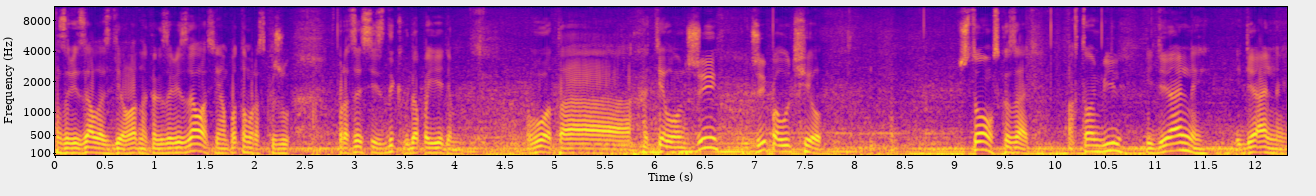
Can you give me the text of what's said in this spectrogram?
завязалось дело. Ладно, как завязалось, я вам потом расскажу в процессе езды, когда поедем. Вот, а хотел он G, G получил. Что вам сказать? Автомобиль идеальный, идеальный.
